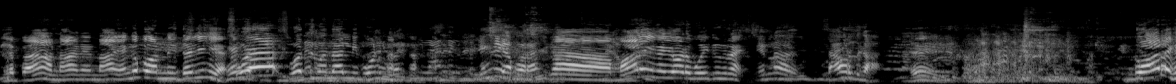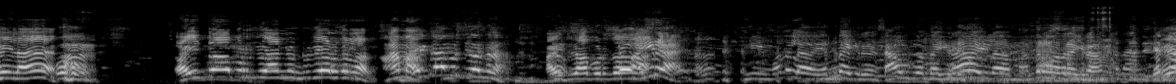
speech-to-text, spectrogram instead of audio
இல்லப்பா நான் நான் எங்க போறேன்னு தெரியலையே. சோத்து- சோத்துக்கு வந்தாலும் நீ போகணும் எங்கயா போற? நான் மாலை கையோட போயிட்டு இருக்கிறேன். என்ன சாவறதுக்கா? ஏய். துவாரகையில ஹைதராபாத் இருக்கலாம் ஆமா. ஹைதராபாத் ஏய், ஐயரே, நீ முதல்ல எந்த ஐயரு? சாவுக்கு வந்த இல்ல மந்திரவாதர் என்ன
